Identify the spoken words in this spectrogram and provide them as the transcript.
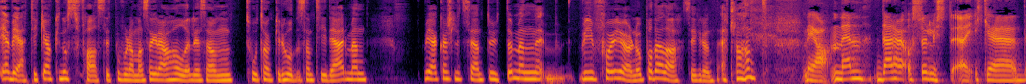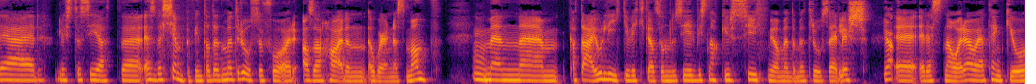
jeg vet ikke, jeg har ikke noe fasit på hvordan man skal greie å holde liksom, to tanker i hodet samtidig her, men vi er kanskje litt sent ute, men vi får gjøre noe på det, da, Sigrun. Et eller annet. Ja, men der har jeg også lyst eh, ikke, Det er lyst til å si at altså Det er kjempefint at endometriose får, altså, har en awareness month. Mm. Men um, at det er jo like viktig at som du sier, vi snakker sykt mye om endometriose ellers ja. eh, resten av året. Og jeg tenker jo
